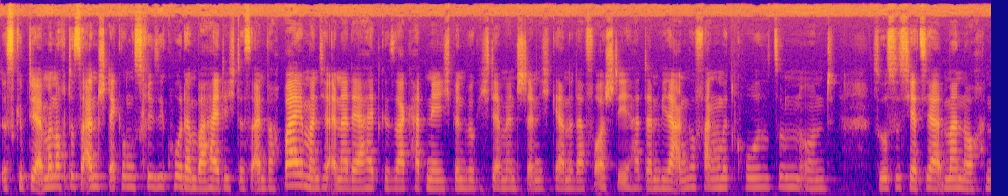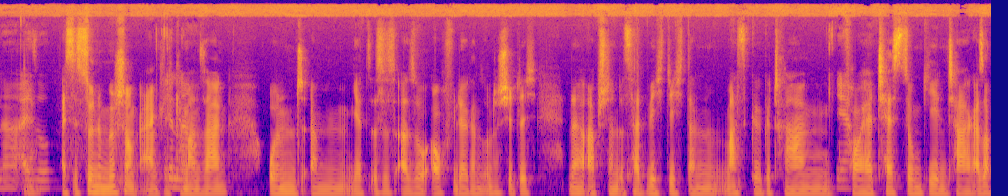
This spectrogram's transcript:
es gibt ja immer noch das Ansteckungsrisiko, dann behalte ich das einfach bei. Manch einer, der halt gesagt hat, nee, ich bin wirklich der Mensch, der nicht gerne davor stehe, hat dann wieder angefangen mit Kursen und so ist es jetzt ja immer noch. Ne? Also ja. Es ist so eine Mischung eigentlich, Genau. kann man sagen. Und ähm, jetzt ist es also auch wieder ganz unterschiedlich. Ne, Abstand ist halt wichtig, dann Maske getragen, Ja. vorher Testung jeden Tag. Also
